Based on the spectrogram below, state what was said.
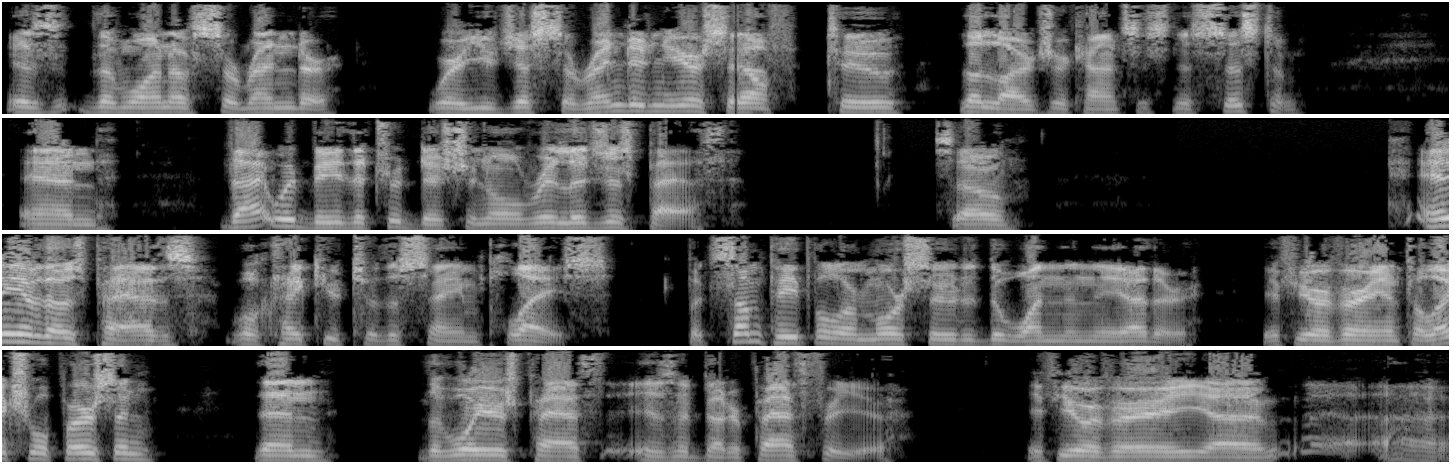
is the one of surrender, where you just surrender yourself to the larger consciousness system, and that would be the traditional religious path. So any of those paths will take you to the same place but some people are more suited to one than the other. If you're a very intellectual person, then the warrior's path is a better path for you. If you're a very uh, uh,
